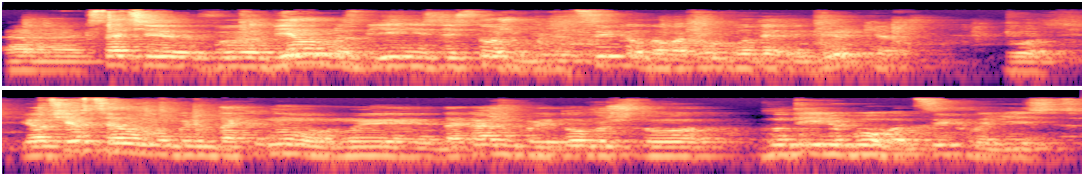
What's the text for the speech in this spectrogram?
Э, кстати, в белом разбиении здесь тоже будет цикл, но вокруг вот этой дырки. Вот. И вообще в целом мы будем док- ну, мы докажем по итогу, что внутри любого цикла есть,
